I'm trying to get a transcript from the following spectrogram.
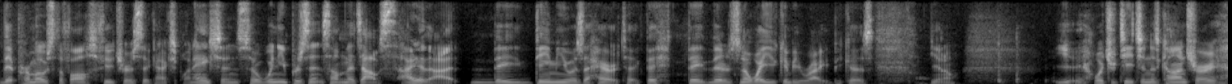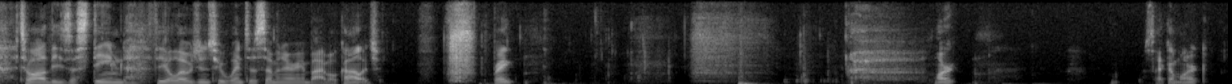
that promotes the false futuristic explanation. So when you present something that's outside of that, they deem you as a heretic. They, they, there's no way you can be right because, you know, what you're teaching is contrary to all these esteemed theologians who went to seminary and Bible college. Right? Mark. Second mark.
